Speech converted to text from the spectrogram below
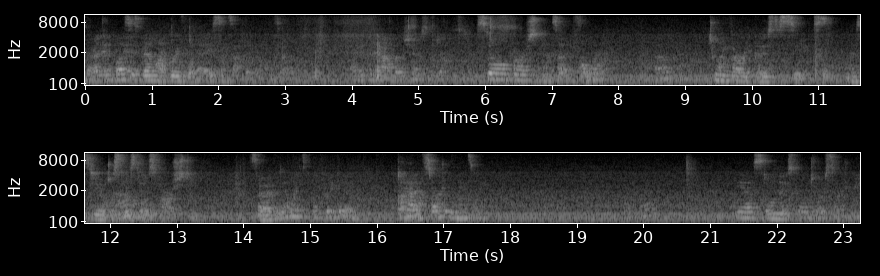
So are they Plus it's been like three, or four days since I put it on, so. are they putting on both shifts or just? Still on first and it's up to four. Oh, okay. Twenty-third it goes to six, and it's still just listed as first. So evidently it's been pretty good. I had my surgery Wednesday. In exploratory surgery.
